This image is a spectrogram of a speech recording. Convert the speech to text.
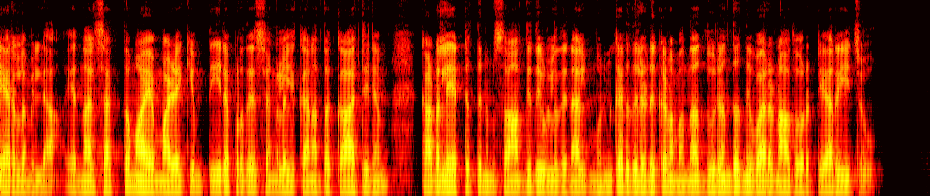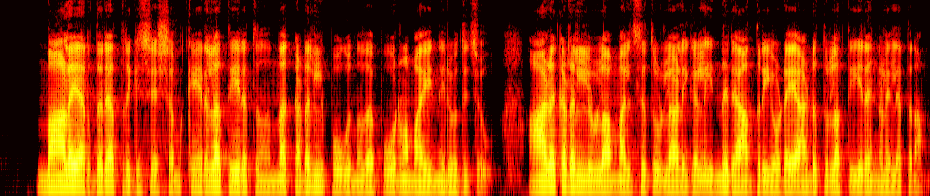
കേരളമില്ല. എന്നാൽ ശക്തമായ മഴയ്ക്കും തീരപ്രദേശങ്ങളിൽ കനത്ത കാറ്റിനും കടലേറ്റത്തിനും സാധ്യതയുള്ളതിനാൽ മുൻകരുതലെടുക്കണമെന്ന് ദുരന്ത നിവാരണ അതോറിറ്റി അറിയിച്ചു. നാളെ അർദ്ധരാത്രിക്ക് ശേഷം കേരള തീരത്തു നിന്ന് കടലിൽ പോകുന്നത് പൂർണമായി നിരോധിച്ചു. ആഴക്കടലിലുള്ള മത്സ്യത്തൊഴിലാളികൾ ഇന്ന് രാത്രിയോടെ അടുത്തുള്ള തീരങ്ങളിലെത്തണം.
